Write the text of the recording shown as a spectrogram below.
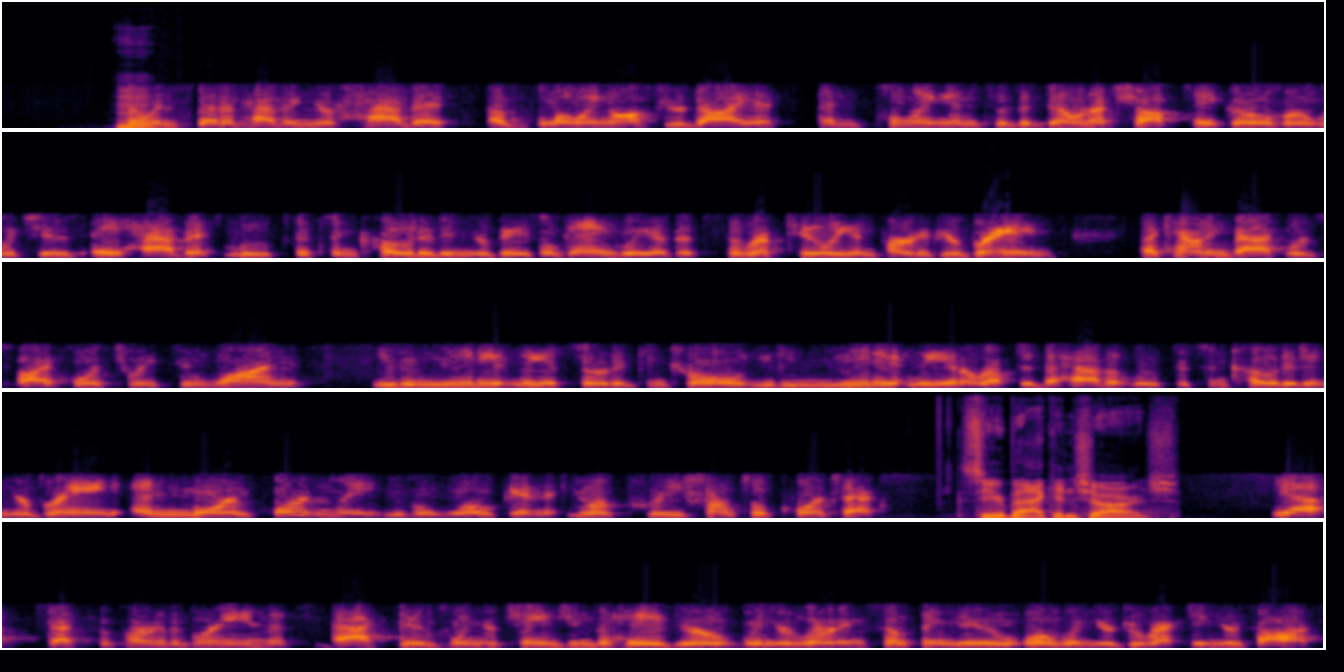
Hmm. So instead of having your habit of blowing off your diet and pulling into the donut shop take over, which is a habit loop that's encoded in your basal ganglia, that's the reptilian part of your brain, by counting backwards five, four, three, two, one, you've immediately asserted control. You've immediately interrupted the habit loop that's encoded in your brain. And more importantly, you've awoken your prefrontal cortex. So you're back in charge. Yeah, that's the part of the brain that's active when you're changing behavior, when you're learning something new, or when you're directing your thoughts.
